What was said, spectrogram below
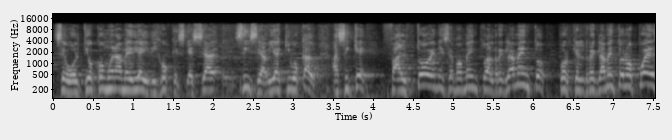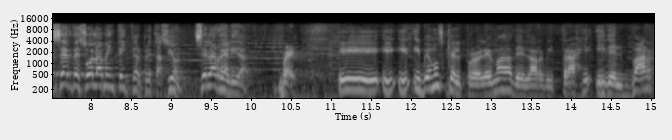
se volteó como una media y dijo que sí, se había equivocado. Así que faltó en ese momento al reglamento, porque el reglamento no puede ser de solamente interpretación, es la realidad. Bueno, y, vemos que el problema del arbitraje y del VAR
